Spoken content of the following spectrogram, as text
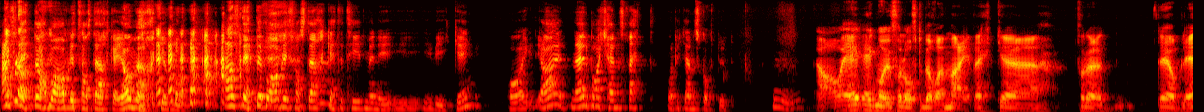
alt dette har bare blitt forsterka. Ja, mørkeblå. Alt dette er bare blitt forsterket etter tiden min i, i, i Viking. Og ja, nei, det bare kjennes rett, og det kjennes godt ut. Ja, og jeg, jeg må jo få lov til å berømme Eirik. eh, For det, det å bli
